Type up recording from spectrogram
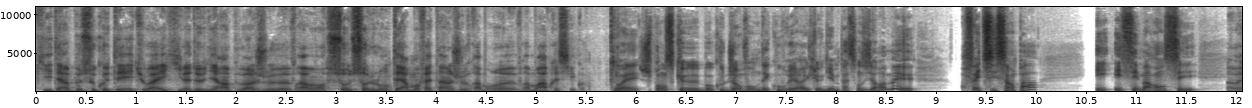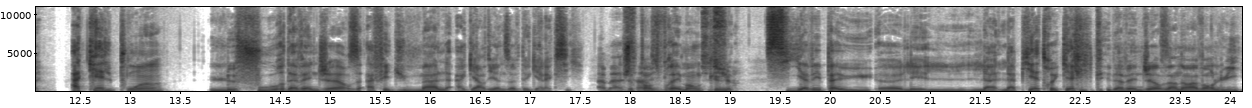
qui était un peu sous côté, tu vois, et qui va devenir un peu un jeu vraiment sur, le long terme, en fait, un jeu vraiment vraiment apprécié, quoi. Ouais, je pense que beaucoup de gens vont découvrir avec le Game Pass, on se dira, oh, mais en fait c'est sympa. Et, c'est marrant, c'est ah à quel point le four d'Avengers a fait du mal à Guardians of the Galaxy. Ah bah, je pense vraiment que s'il n'y avait pas eu euh, la, piètre qualité d'Avengers un an avant lui,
